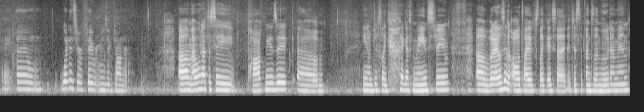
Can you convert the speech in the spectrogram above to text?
Okay. Um, what is your favorite music genre? Um, I would have to say pop music. Um, you know, just like I guess mainstream. Uh, but I listen to all types. Like I said, it just depends on the mood I'm in.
